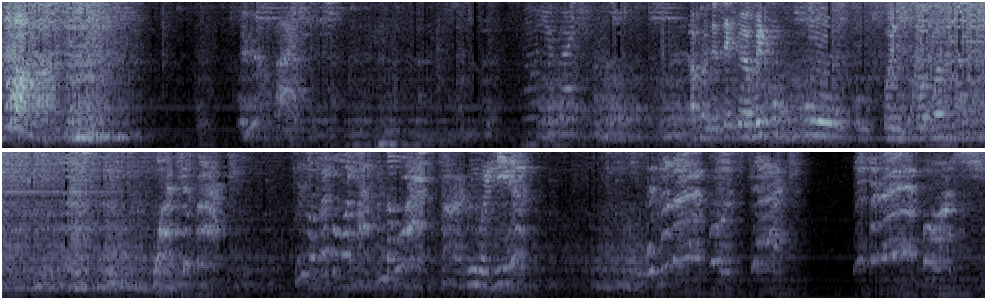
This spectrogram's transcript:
Toma! Pois eu tenho que abrir com, com coisa. Your back. We remember what happened the last time we were here. It's an ambush, Jack. It's an ambush.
